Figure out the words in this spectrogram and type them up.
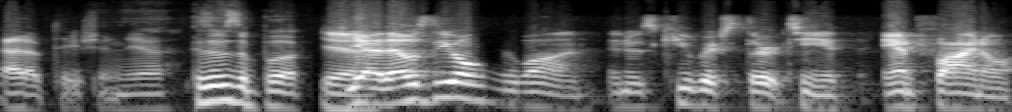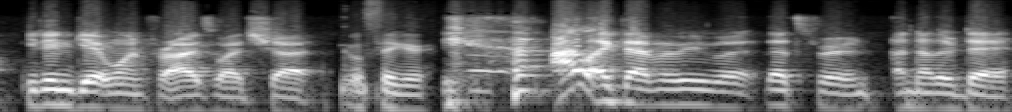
adaptation, yeah, because it was a book. Yeah. Yeah. that was the only one, and it was Kubrick's 13th and final. He didn't get one for Eyes Wide Shut. Go figure. I like that movie, but that's for another day.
